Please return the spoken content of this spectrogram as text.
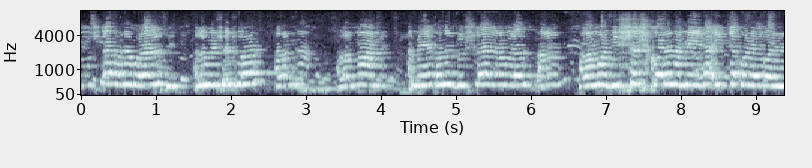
দুষ্কার মনে বলে গেছি আলু বিশ্বাস করেন আলম না আলম না আমি আমি এখানে দুষ্কার মনে বলে গেছি আলম মা বিশ্বাস করেন আমি এটা ইচ্ছা করে করি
